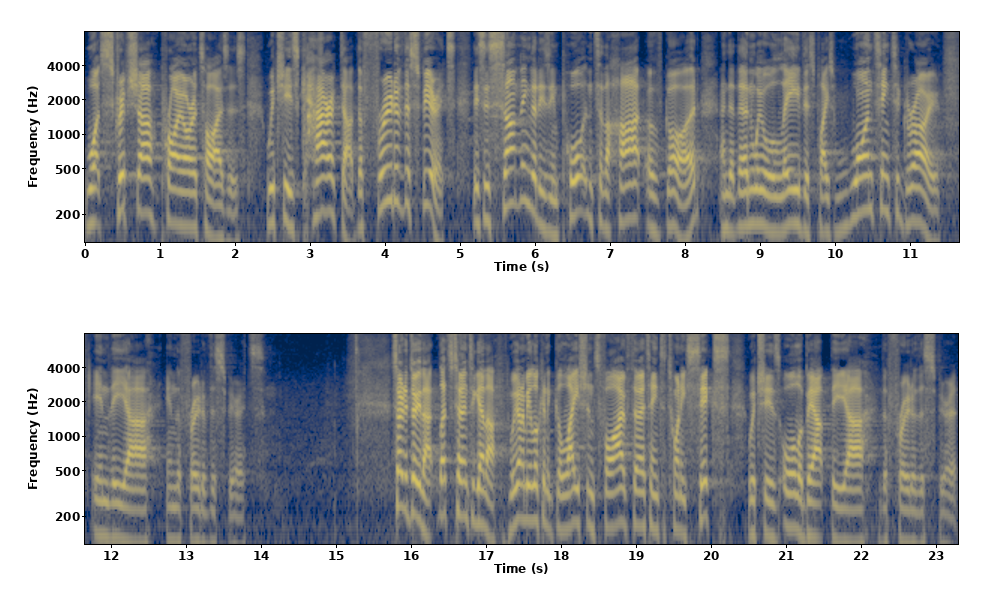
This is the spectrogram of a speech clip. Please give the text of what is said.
what Scripture prioritizes, which is character, the fruit of the Spirit. This is something that is important to the heart of God, and that then we will leave this place wanting to grow in the, uh, in the fruit of the Spirit. So, to do that, let's turn together. We're going to be looking at Galatians 5 13 to 26, which is all about the, uh, the fruit of the Spirit.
